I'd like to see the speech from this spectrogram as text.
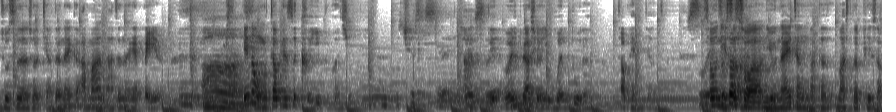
主持人所讲的那个阿妈拿着那个杯的，嗯。啊，因为那种照片是可遇不可求。嗯，确实是哎，啊确实。对，我也比较喜欢有温度的照片这样子。所以你这个是说有哪一张 master masterpiece 啊？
